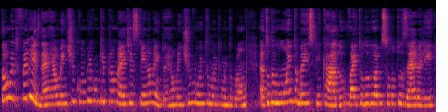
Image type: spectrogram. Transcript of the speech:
tô muito feliz, né? Realmente cumpre com o que promete esse treinamento. É realmente muito, muito, muito bom. É tudo muito bem explicado, vai tudo do absoluto zero ali.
